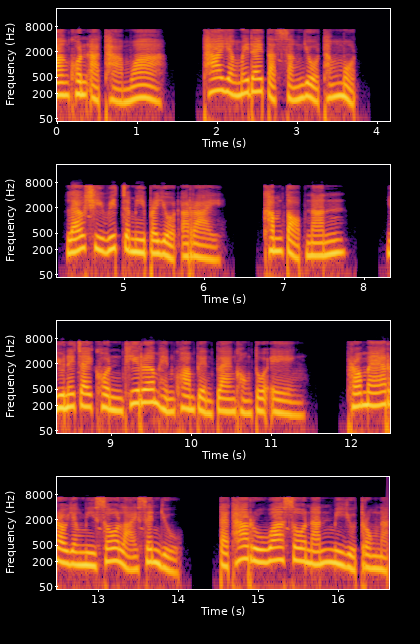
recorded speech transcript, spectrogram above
บางคนอาจถามว่า ถ้ายังไม่ได้ตัดสังโยชน์ทั้งหมด แล้วชีวิตจะมีประโยชน์อะไรคำตอบนั้น อยู่ในใจคนที่เริ่มเห็นความเปลี่ยนแปลงของตัวเอง เพราะแม้เรายังมีโซ่หลายเส้นอยู่ แต่ถ้ารู้ว่าโซ่นั้นมีอยู่ตรงไหน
